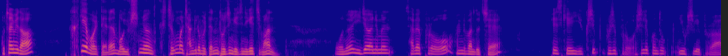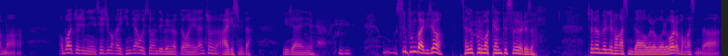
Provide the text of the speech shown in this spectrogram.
고참이다. 크게 볼 때는 뭐 60년 정말 장기로 볼 때는 도진개진이겠지만 오늘 이재현님은 400% 한미반도체 PSK 60, 90% 실리콘도 62% 아마 어바웃저진이 3시 반까지 긴장하고 있었는데 매매 없다고 하니 난좀 알겠습니다. 이재현님 슬픈 거 아니죠? 400%밖에 안 됐어요. 그래서 천연별님 반갑습니다. 워러워러워러 반갑습니다.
